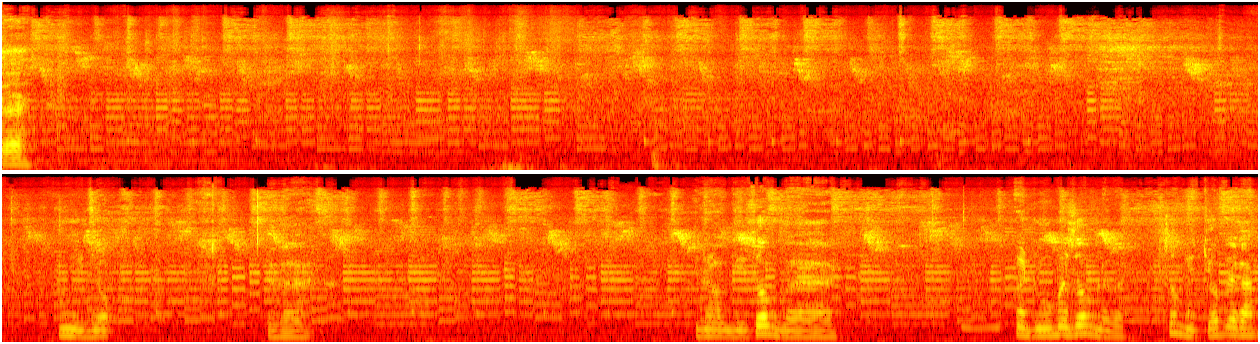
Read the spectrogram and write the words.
เยอะมือยกแล้วก็พี่น้องที่ส้มก็มาดูมาส้มแล้วก็ส้มให้จบเลยครับ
